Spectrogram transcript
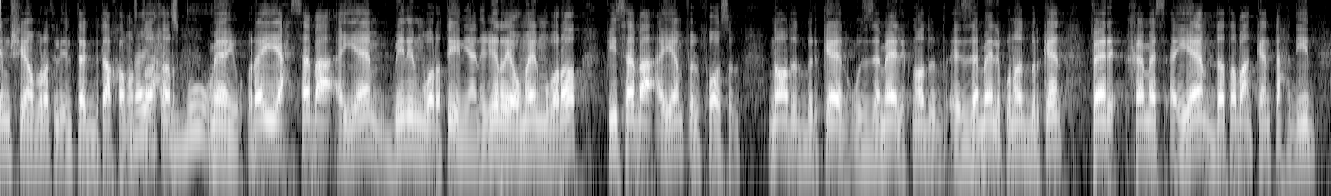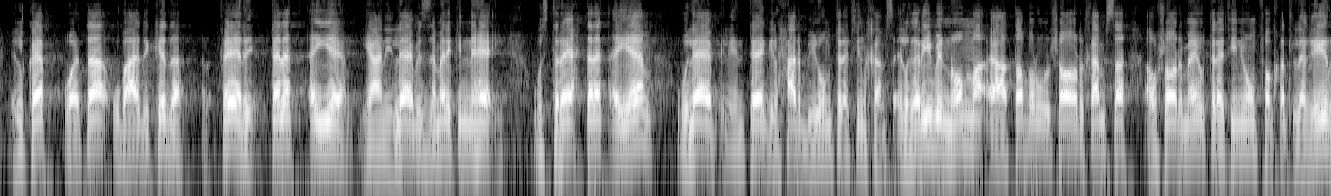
امشي يا مباراة الإنتاج بتاع 15 أسبوع. مايو. ريح سبع أيام بين المباراتين. يعني غير يومي المباراة في سبع أيام في الفاصل. نهضة بركان والزمالك نهضة الزمالك ونهضة بركان فارق خمس أيام. ده طبعا كان تحديد الكاف وقتها. وبعد كده فارق ثلاث أيام يعني لاعب الزمالك النهائي واستريح ثلاث أيام ولعب الإنتاج الحربي يوم 30 5 الغريب إن هم اعتبروا شهر 5 أو شهر مايو 30 يوم فقط لا غير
